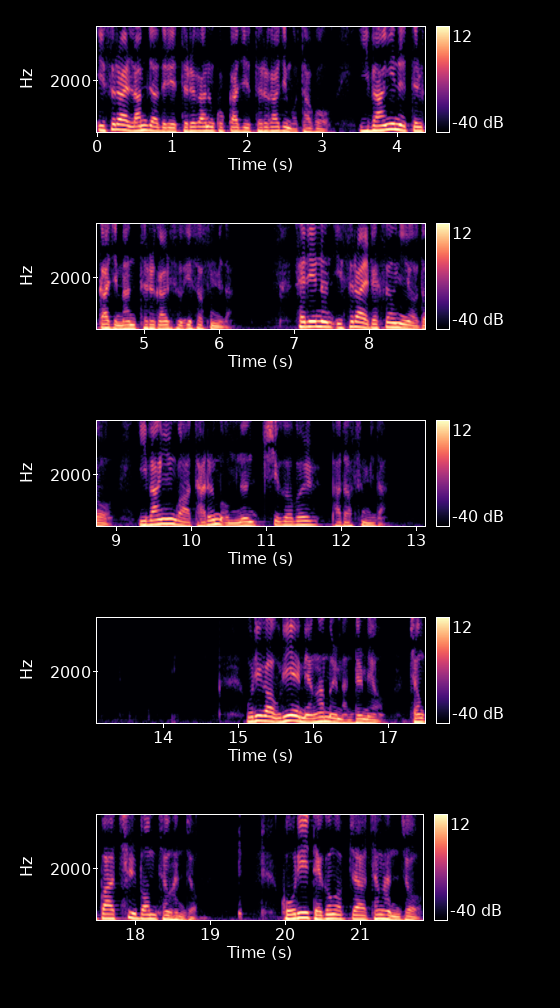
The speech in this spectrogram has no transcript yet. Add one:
이스라엘 남자들이 들어가는 곳까지 들어가지 못하고 이방인의 뜰까지만 들어갈 수 있었습니다. 세리는 이스라엘 백성이어도 이방인과 다름없는 취급을 받았습니다. 우리가 우리의 명함을 만들며 정과 칠범 정한조, 고리 대금업자 정한조,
